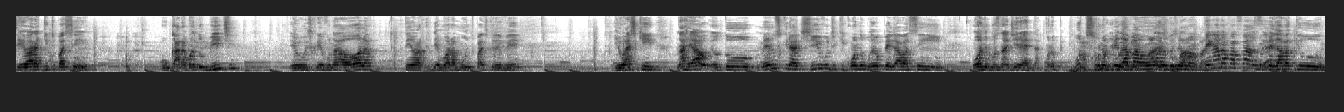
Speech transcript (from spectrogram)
Tem hora que, tipo assim, o cara manda o beat, eu escrevo na hora, tem hora que demora muito pra escrever. Eu acho que, na real, eu tô menos criativo de que quando eu pegava assim, ônibus na direta. Quando eu, putz, Nossa, quando eu pegava ônibus, voar, irmão. Tem nada pra fazer. Eu pegava aqui o.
